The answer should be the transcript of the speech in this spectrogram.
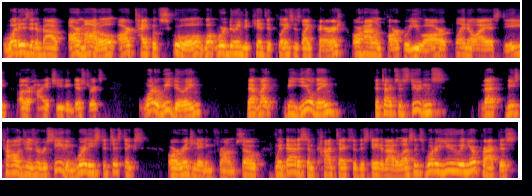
what is it about our model, our type of school, what we're doing to kids at places like Parish or Highland Park, where you are, or Plano ISD, other high achieving districts? What are we doing that might be yielding the types of students that these colleges are receiving, where these statistics are originating from. So, with that as some context of the state of adolescence, what are you in your practice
